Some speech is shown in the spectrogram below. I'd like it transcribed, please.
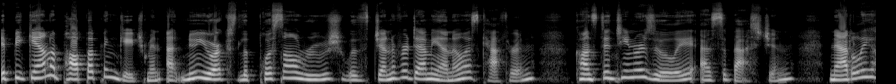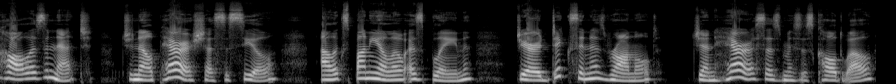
It began a pop up engagement at New York's Le Poisson Rouge with Jennifer Damiano as Catherine, Constantine Rousouli as Sebastian, Natalie Hall as Annette, Janel Parrish as Cecile, Alex Boniello as Blaine, Jared Dixon as Ronald, Jen Harris as Mrs. Caldwell,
